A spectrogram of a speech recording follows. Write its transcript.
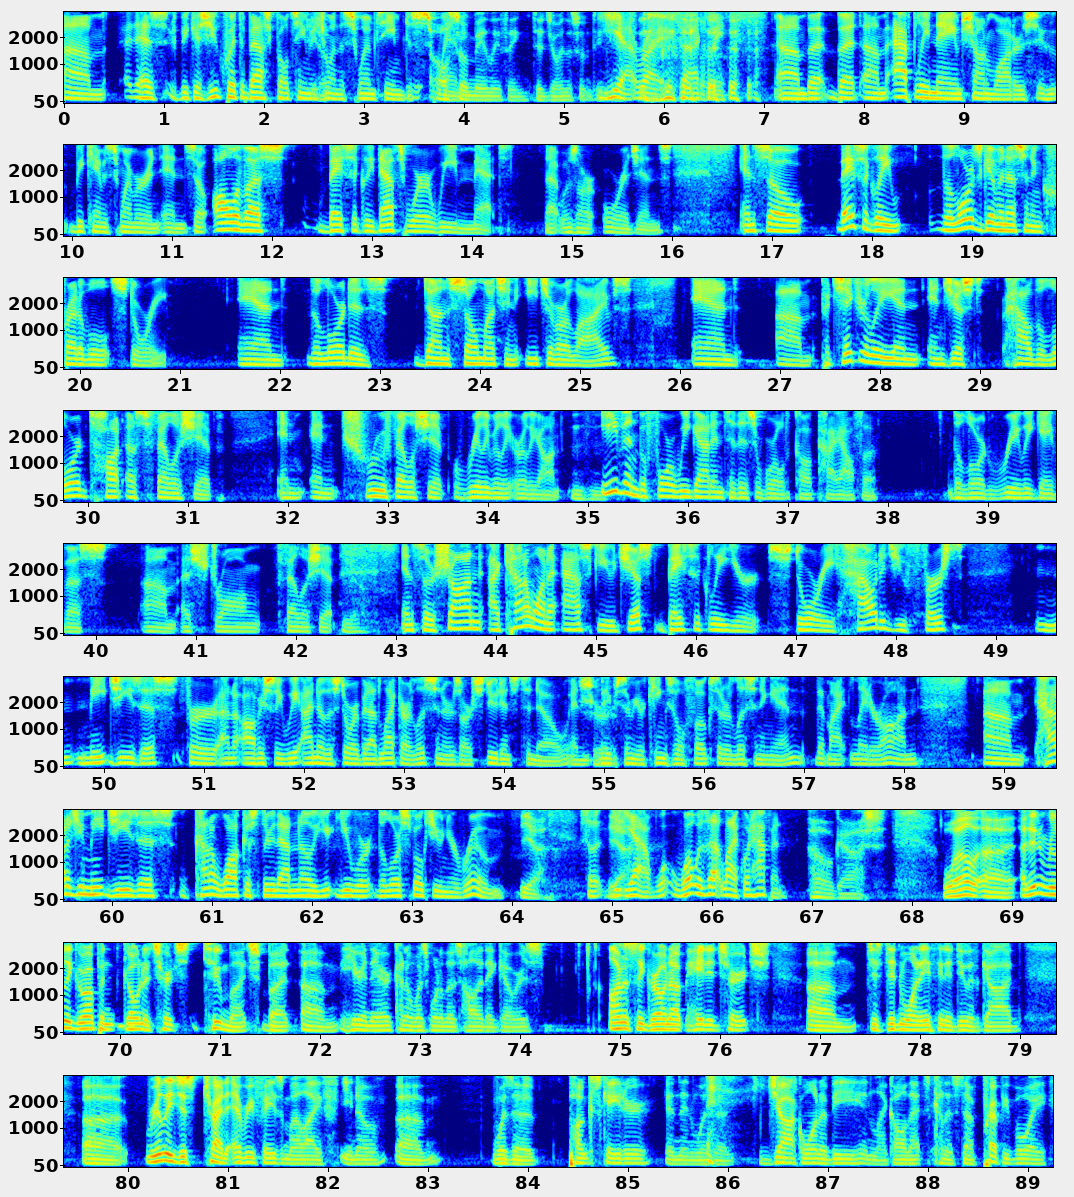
um, as because you quit the basketball team to join the swim team to swim. Also a manly thing to join the swim team. Yeah, So- right, exactly. um, but but um, aptly named Sean Waters, who became a swimmer, and, and so all of us basically that's where we met. That was our origins, and so basically the Lord's given us an incredible story, and the Lord has done so much in each of our lives, and um, particularly in in just how the Lord taught us fellowship and and true fellowship really really early on Mm-hmm. even before we got into this world called chi alpha the lord really gave us um, a strong fellowship and so sean i kind of want to ask you just basically your story how did you first m- meet jesus for and obviously we i know the story but i'd like our listeners our students to know and Sure. maybe some of your kingsville folks that are listening in that might later on um, how did you meet jesus kind of walk us through that i know you, you were the lord spoke to you in your room Yeah. so d- yeah, Yeah. wh- what was that like? What happened? Oh gosh. Well, uh, I didn't really grow up and going to church too much, but um, here and there, kind of was one of those holiday goers. Honestly, growing up, hated church. Um, just didn't want anything to do with God. Uh, really, just tried every phase of my life. You know, um, was a punk skater, and then was a jock wannabe, and like all that kind of stuff. Preppy boy,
